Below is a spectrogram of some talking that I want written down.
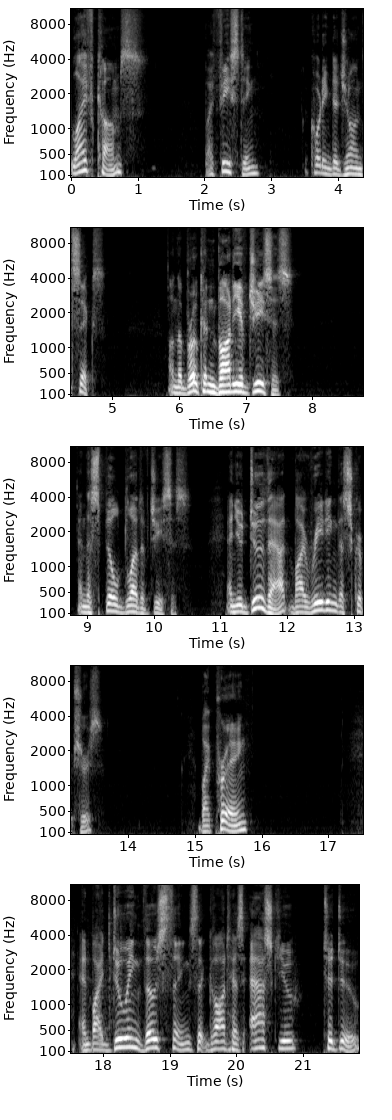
Life comes by feasting according to John 6, on the broken body of Jesus and the spilled blood of Jesus. And you do that by reading the scriptures, by praying, and by doing those things that God has asked you to do,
